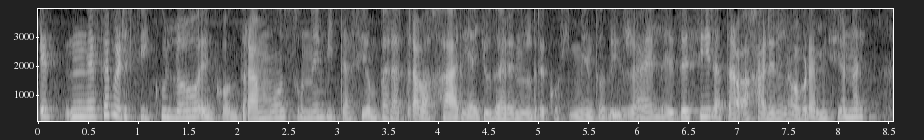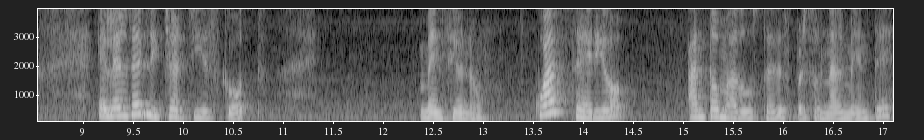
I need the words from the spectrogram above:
En este versículo encontramos una invitación para trabajar y ayudar en el recogimiento de Israel, es decir, a trabajar en la obra misional. El elder Richard G. Scott mencionó, ¿cuán serio han tomado ustedes personalmente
